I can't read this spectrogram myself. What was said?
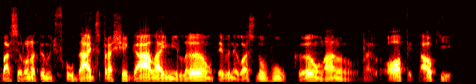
Barcelona tendo dificuldades para chegar lá em Milão, teve o negócio do vulcão lá no, na Europa e tal, que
